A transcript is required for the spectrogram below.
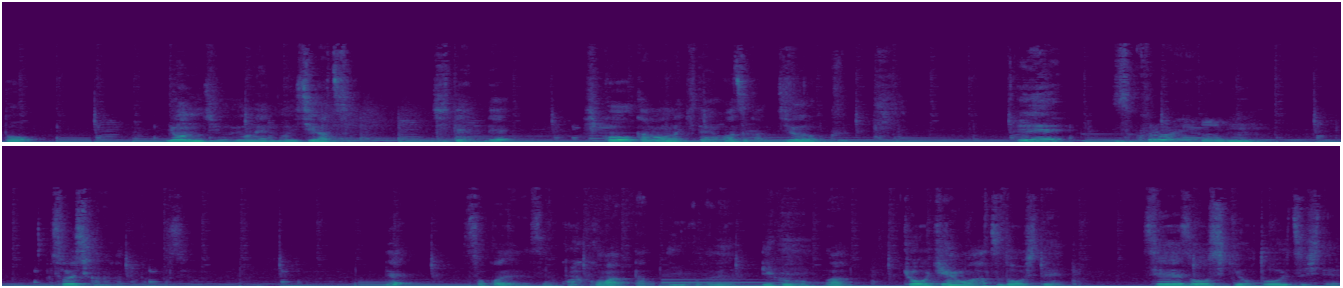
と44年の1月時点で飛行可能な機体はわずか16機、え？少ないやうん。うん、それしかなかったんですよ。でそこでですねこれ困ったっていうことで陸軍は強権を発動して製造式を統一して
